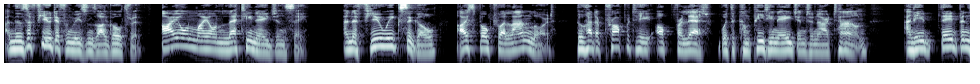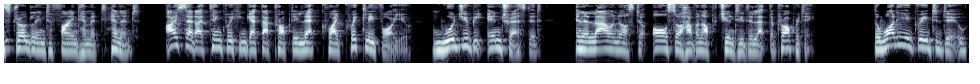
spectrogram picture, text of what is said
And there's a few different reasons I'll go through. I own my own letting agency, and a few weeks ago, I spoke to a landlord who had a property up for let with a competing agent in our town, and he'd, they'd been struggling to find him a tenant. I said, I think we can get that property let quite quickly for you. Would you be interested in allowing us to also have an opportunity to let the property. So, what he agreed to do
